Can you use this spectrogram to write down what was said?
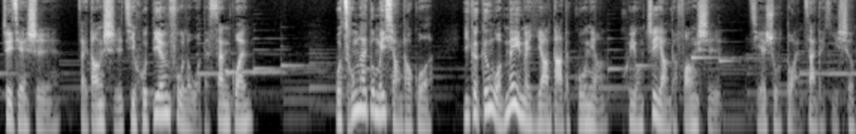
这件事在当时几乎颠覆了我的三观。我从来都没想到过，一个跟我妹妹一样大的姑娘会用这样的方式结束短暂的一生。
